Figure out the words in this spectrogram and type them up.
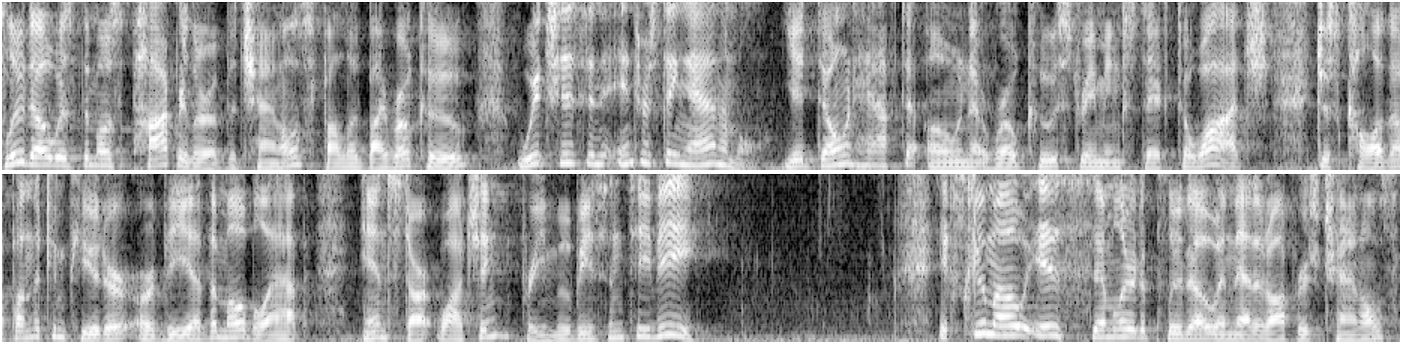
Pluto is the most popular of the channels, followed by Roku, which is an interesting animal. You don't have to own a Roku streaming stick to watch. Just call it up on the computer or via the mobile app and start watching free movies and TV. Xumo is similar to Pluto in that it offers channels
